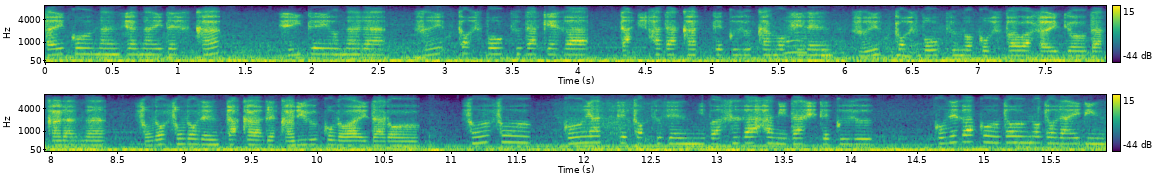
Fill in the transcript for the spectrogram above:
最高なんじゃないですか強いて言うなら、スイフトスポーツだけが、立ちはだかってくるかもしれん。スイフトスポーツのコスパは最強だからな。そろそろレンタカーで借りる頃合いだろう。そうそう、こうやって突然にバスがはみ出してくる。これが行動のドライビン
